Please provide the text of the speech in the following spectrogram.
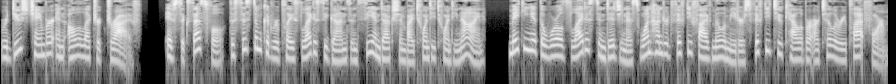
reduced chamber, and all-electric drive. If successful, the system could replace legacy guns and see induction by 2029, making it the world's lightest indigenous 155mm 52 caliber artillery platform.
